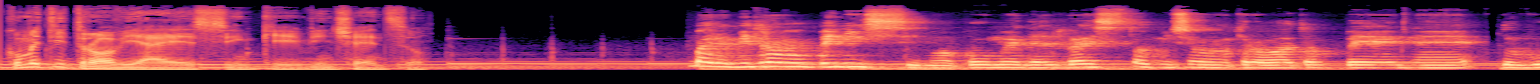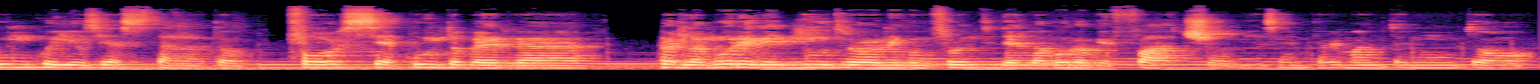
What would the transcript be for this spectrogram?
Come ti trovi a Helsinki, Vincenzo? Beh, mi trovo benissimo, come del resto mi sono trovato bene dovunque io sia stato. Forse appunto per, per l'amore che nutro nei confronti del lavoro che faccio, mi ha sempre mantenuto,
